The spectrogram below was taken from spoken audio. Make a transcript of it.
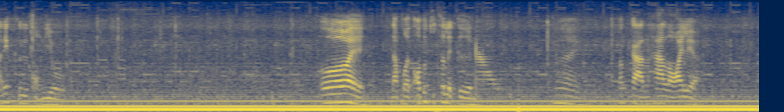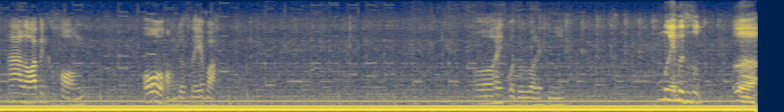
อันนี้คือของดิวโอ้ยดับเบิลออโต้คิกเหลือเกินเฮ้ยต้องการห้าร้อยเลยห้าร้อยเป็นของ โอ้ ของโจเซฟว่ะ โอ้กดรัวๆเลยทีนี้เมื่อยมือสุดๆเออ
